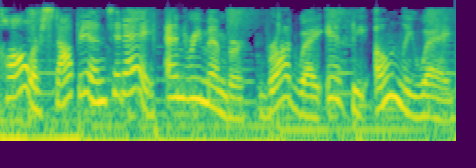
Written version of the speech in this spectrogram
Call or stop in today. And remember, Broadway is the only way.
